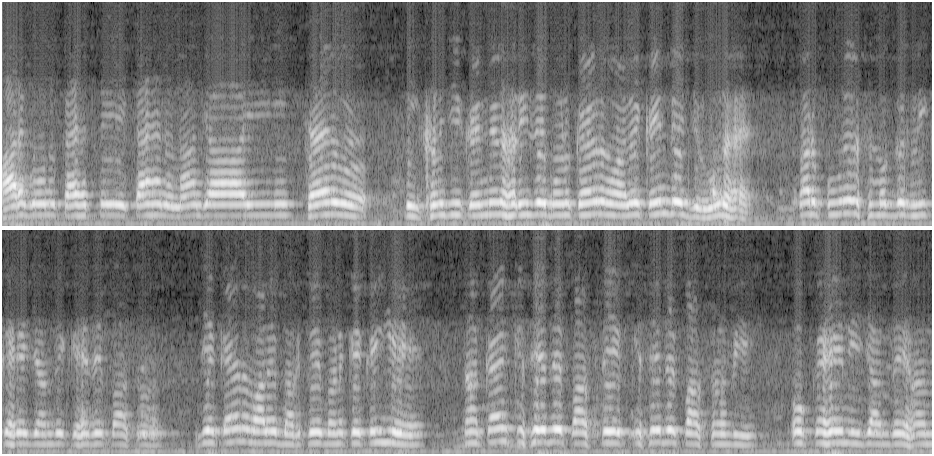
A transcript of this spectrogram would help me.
ਹਰ ਗੁਣ ਕਹਤੇ ਕਹਿਨ ਨਾ ਜਾਈ। ਸਾਹਿਬ ਭੀਖਣ ਜੀ ਕਹਿੰਦੇ ਨੇ ਹਰੀ ਦੇ ਗੁਣ ਕਹਿਣ ਵਾਲੇ ਕਹਿੰਦੇ ਜ਼ਰੂਰ ਹੈ ਪਰ ਪੂਰੇ ਸਮਗਰ ਨਹੀਂ ਕਹੇ ਜਾਂਦੇ ਕਿਸੇ ਦੇ ਪਾਸੋਂ। ਜੇ ਕਹਿਣ ਵਾਲੇ ਭਗਤੇ ਬਣ ਕੇ ਕਹੀਏ ਤਾਂ ਕਹਿ ਕਿਸੇ ਦੇ ਪਾਸੇ ਕਿਸੇ ਦੇ ਪਾਸੋਂ ਵੀ ਉਹ ਕਹੇ ਨਹੀਂ ਜਾਂਦੇ ਹਨ।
